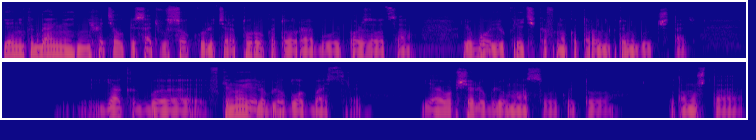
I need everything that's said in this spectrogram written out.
Я никогда не, не хотел писать высокую литературу, которая будет пользоваться любовью критиков, но которую никто не будет читать. Я как бы... В кино я люблю блокбастеры. Я вообще люблю массовую культуру. Потому что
